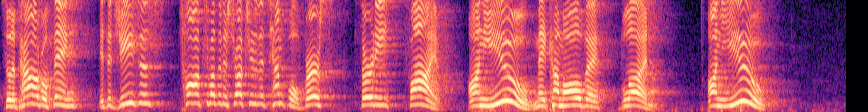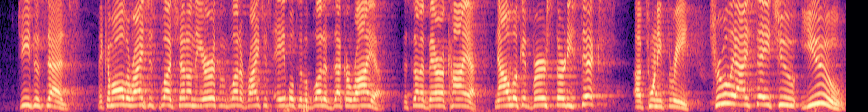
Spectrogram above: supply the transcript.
So, the powerful thing is that Jesus talks about the destruction of the temple. Verse 35 On you may come all the blood. On you, Jesus says, May come all the righteous blood shed on the earth, from the blood of righteous Abel to the blood of Zechariah, the son of Berechiah. Now look at verse 36 of 23. Truly I say to you,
